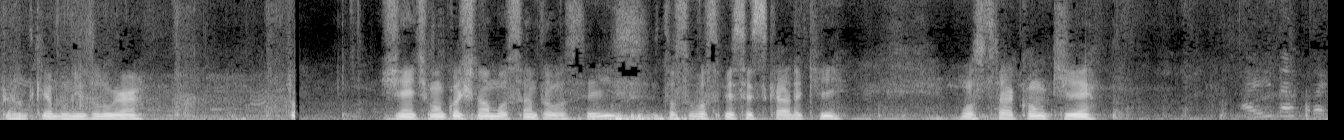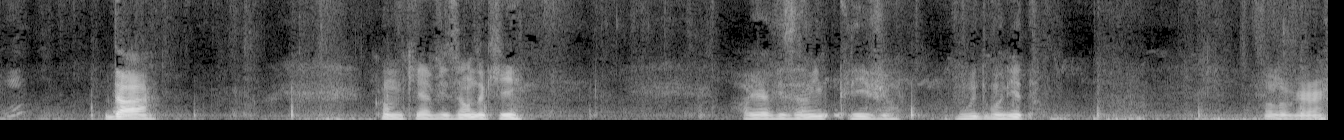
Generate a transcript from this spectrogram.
Tanto que é bonito o lugar. Gente, vamos continuar mostrando pra vocês. Então se você ver essa escada aqui, mostrar como que é. Aí dá pra ir? Dá. Como que é a visão daqui. Olha a visão incrível. Muito bonito. O lugar.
